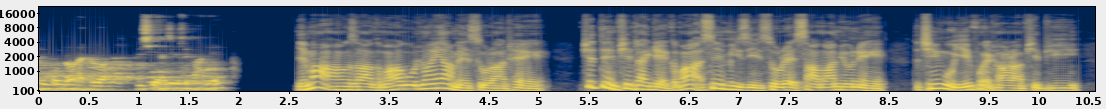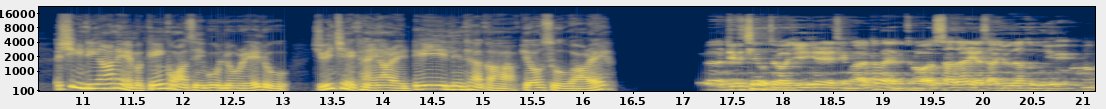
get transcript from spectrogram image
ပဲပေါ့နော်အန်ဒရာရွေးချယ်ရခြင်းဖြစ်ပါတယ် မြမအားကစားကဘာကိုလွှမ်းရမယ်ဆိုတာထက်ဖြစ်တဲ့ဖြစ်ထိုက်တဲ့ကဘာအဆင့်မီစီဆိုတဲ့စာသားမျိုးနဲ့တချင်းကိုရေးဖွဲ့ထားတာဖြစ်ပြီးအရှိတရားနဲ့မကင်းကွာစေဖို့လိုတယ်လို့ရွေးချယ်ခံရတဲ့တေးလင်းထက်ကပြောဆိုပါရယ် ဒီတစ်ချင်းကိုကျွန်တော်ရေးခဲ့တဲ့အချိန်မှာအထက်နိုင်ကျွန်တော်စာသားတွေအစာယူသားဆိုရေးနော်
